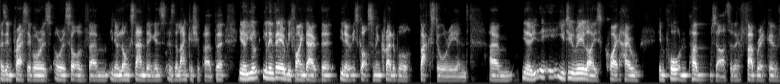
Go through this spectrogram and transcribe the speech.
as impressive or as or as sort of um, you know long standing as as the Lancashire pub, but you know you'll you'll invariably find out that you know it's got some incredible backstory, and um, you know you, you do realise quite how important pubs are to the fabric of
